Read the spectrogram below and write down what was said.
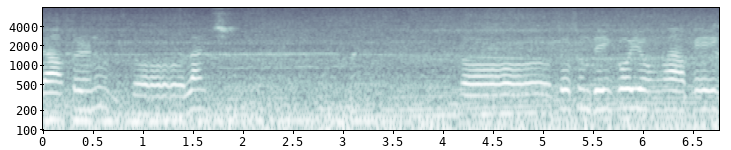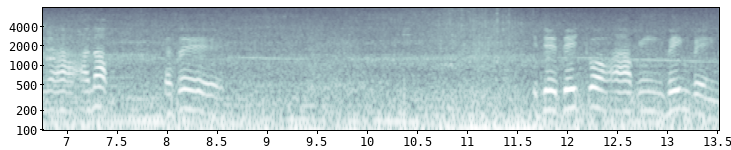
good afternoon. So, lunch. So, susundin ko yung aking ah, anak. Kasi Ide-date ko ang aking beng beng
